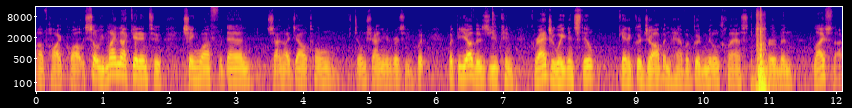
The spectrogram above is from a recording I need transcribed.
of high quality. So you might not get into Tsinghua, Fudan, Shanghai Jiao Tong, Zhongshan University, but, but the others you can graduate and still get a good job and have a good middle class urban lifestyle.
